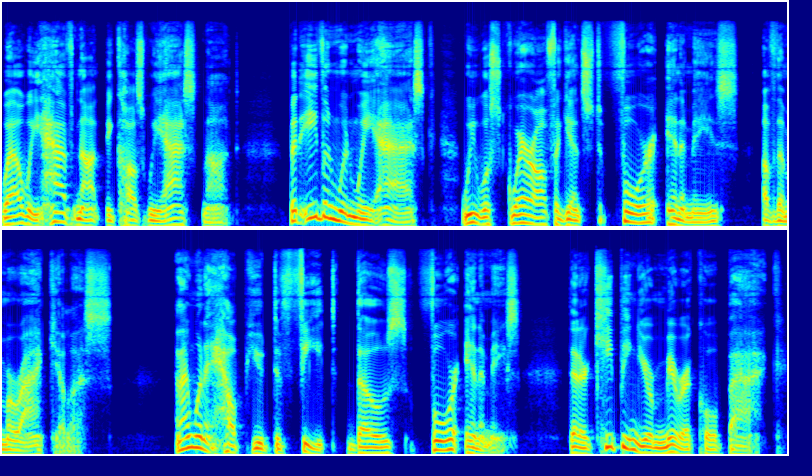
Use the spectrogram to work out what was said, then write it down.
Well, we have not because we ask not. But even when we ask, we will square off against four enemies of the miraculous. And I want to help you defeat those four enemies that are keeping your miracle back.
